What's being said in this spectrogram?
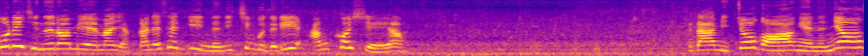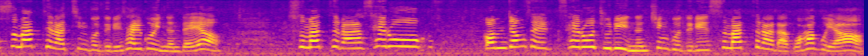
꼬리 지느러미에만 약간의 색이 있는 이 친구들이 앙컷이에요. 그 다음 이쪽 어항에는요, 스마트라 친구들이 살고 있는데요. 스마트라 세로, 검정색 세로 줄이 있는 친구들이 스마트라라고 하고요.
